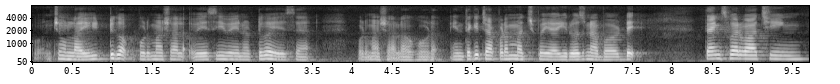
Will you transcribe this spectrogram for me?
కొంచెం లైట్గా పొడి మసాలా వేసి వేయనట్టుగా వేసా. పొడి మసాలా కూడా. ఇంతకీ చెప్పడం మర్చిపోయా. ఈరోజు నా బర్త్డే. థ్యాంక్స్ ఫర్ వాచింగ్.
